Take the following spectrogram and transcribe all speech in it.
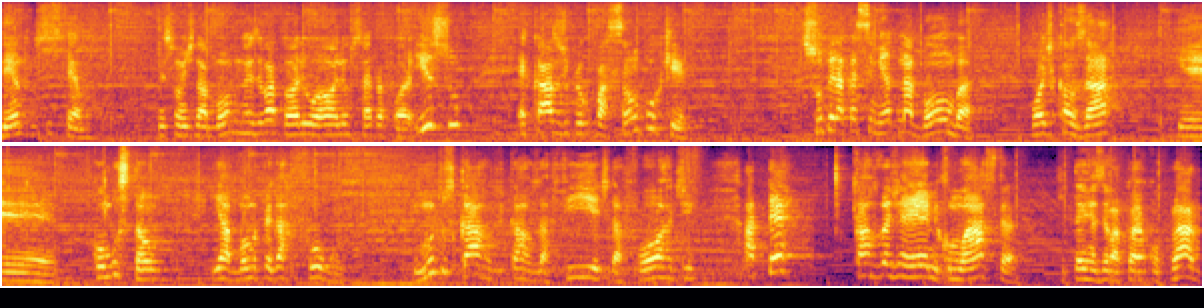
dentro do sistema. Principalmente na bomba e no reservatório, o óleo sai para fora. Isso é caso de preocupação porque superaquecimento na bomba pode causar é, combustão e a bomba pegar fogo. Muitos carros, de carros da Fiat, da Ford, até carros da GM como Astra, que tem reservatório acoplado,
